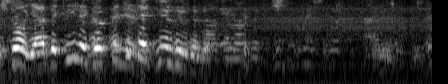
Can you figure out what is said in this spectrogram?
İşte o yerdekiyle gökteki tek birdir dedi. İşte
